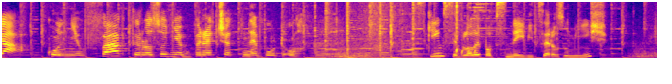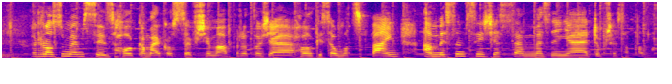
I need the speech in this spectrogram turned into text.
Já kvůli nim fakt rozhodně brečet nebudu. S kým si v Lollipops nejvíce rozumíš? Rozumím si s holkama jako se všema, protože holky jsou moc fajn a myslím si, že jsem mezi ně dobře zapadla.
